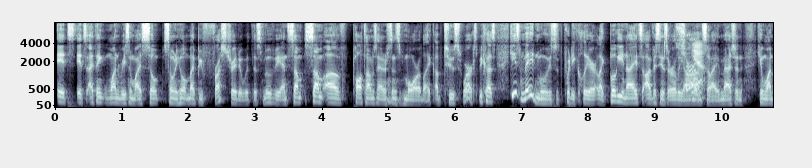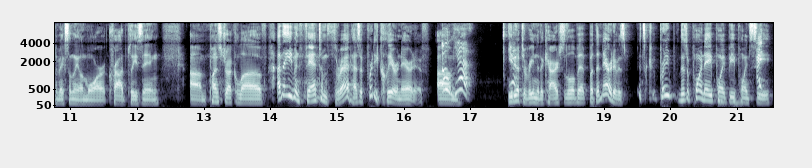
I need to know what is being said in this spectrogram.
it's it's. I think one reason why so so many people might be frustrated with this movie and some some of Paul Thomas Anderson's more like obtuse works because he's made movies with pretty clear like Boogie Nights obviously is early Sure. on, Yeah. so I imagine he wanted to make something a little more crowd pleasing. Um, Punch Drunk Love. I think even Phantom Thread has a pretty clear narrative. Um, oh yeah. You do have to read into the characters a little bit, but the narrative is it's pretty. There's a point A, point B, point C,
